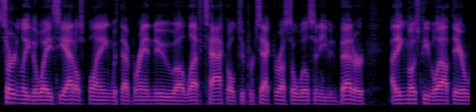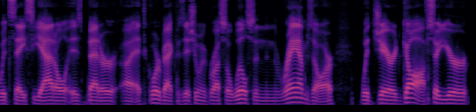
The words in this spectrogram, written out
certainly the way Seattle's playing with that brand new uh, left tackle to protect Russell Wilson even better. I think most people out there would say Seattle is better uh, at the quarterback position with Russell Wilson than the Rams are with Jared Goff. So your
